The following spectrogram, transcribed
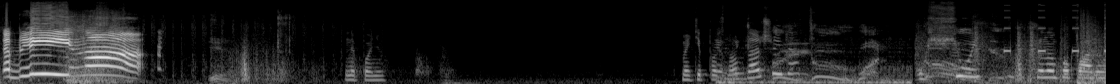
Та блін, на! Не понял. Ми типу знов далі йдемо? Ой-ой, що нам попадало?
